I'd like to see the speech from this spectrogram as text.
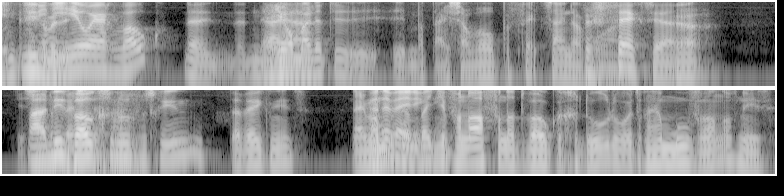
vind je die heel erg woke? Nee, nee, Nee, nou joh, ja, maar dat, eh, Matthijs zou wel perfect zijn daarvoor. perfect, ja. ja. Maar niet woke zijn. genoeg misschien. Dat weet ik niet. Nee, maar ik een beetje niet. vanaf van dat woke gedoe. Daar wordt er heel moe van, of niet?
